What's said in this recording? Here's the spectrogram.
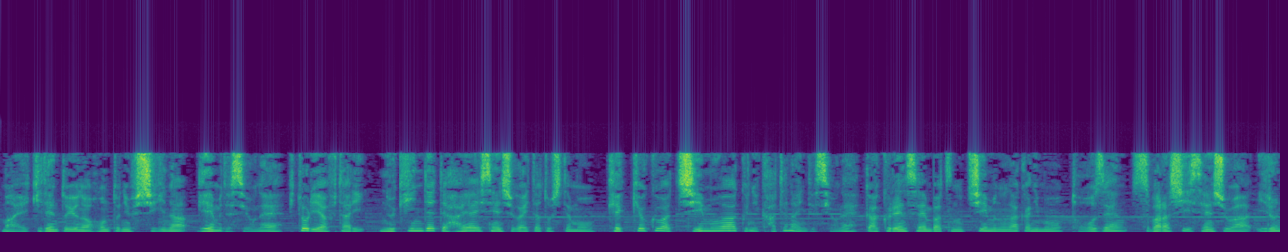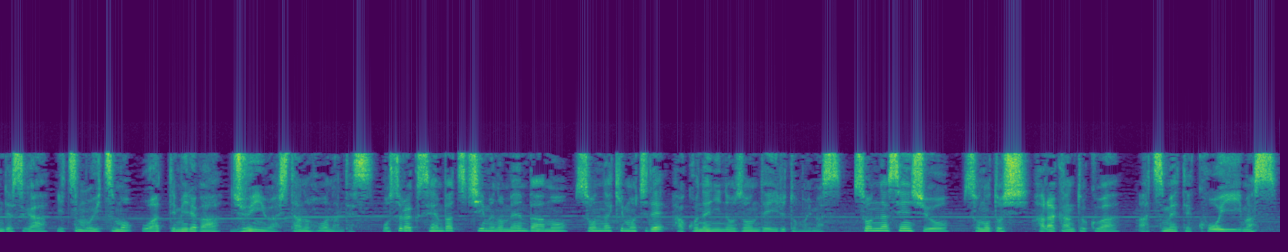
まあ駅伝というのは本当に不思議なゲームですよね。一人や二人抜きん出て速い選手がいたとしても結局はチームワークに勝てないんですよね。学連選抜のチームの中にも当然素晴らしい選手はいるんですがいつもいつも終わってみれば順位は下の方なんです。おそらく選抜チームのメンバーもそんな気持ちで箱根に臨んでいると思います。そんな選手をその年原監督は集めてこう言います。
